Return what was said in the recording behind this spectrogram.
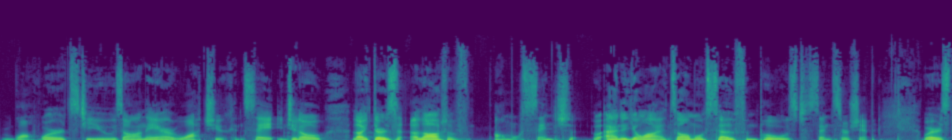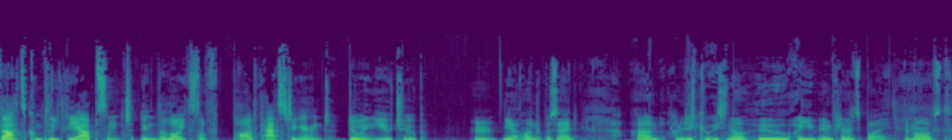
what words to use on air, what you can say. Do you know, like there's a lot of almost censor, and you know it's almost self-imposed censorship, whereas that's completely absent in the likes of podcasting and doing YouTube. Hmm, yeah, hundred percent. And I'm just curious to know who are you influenced by the most?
